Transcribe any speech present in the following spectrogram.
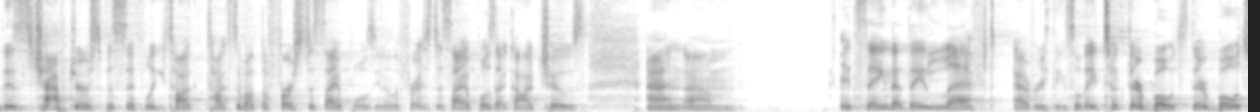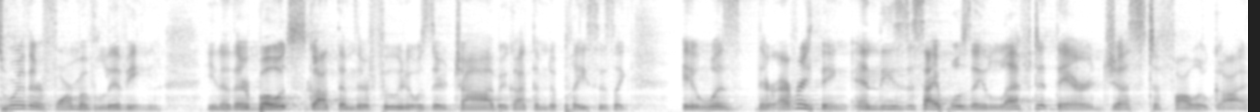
this chapter specifically talk, talks about the first disciples, you know, the first disciples that God chose. And um, it's saying that they left everything. So they took their boats. Their boats were their form of living. You know, their boats got them their food, it was their job, it got them to places. Like, it was their everything. And these disciples, they left it there just to follow God.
